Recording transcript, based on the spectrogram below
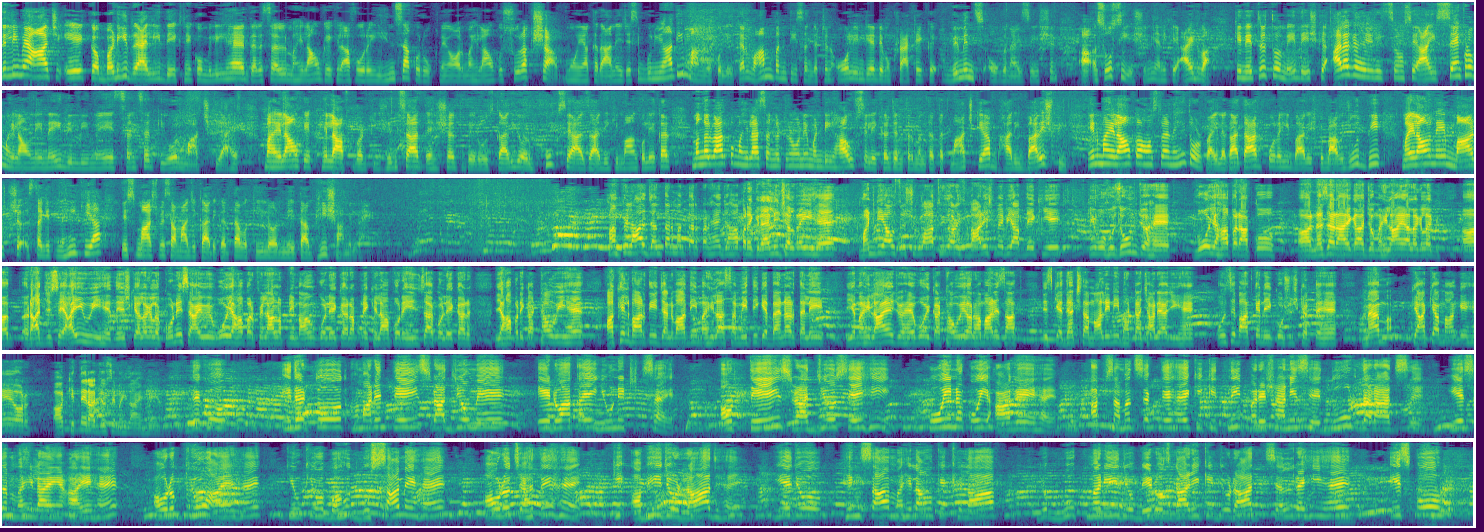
दिल्ली में आज एक बड़ी रैली देखने को मिली है। दरअसल महिलाओं के खिलाफ हो रही हिंसा को रोकने और महिलाओं को सुरक्षा मुहैया कराने जैसी बुनियादी मांगों को लेकर वामपंथी संगठन All India Democratic Women's Organisation Association यानी कि आइडवा के नेतृत्व में देश के अलग अलग हिस्सों से आई सैकड़ों महिलाओं ने नई दिल्ली में संसद की ओर मार्च किया है। महिलाओं के खिलाफ बढ़ती हिंसा, दहशत, बेरोजगारी और भूख से आज़ादी की मांग को लेकर मंगलवार को महिला संगठनों ने मंडी हाउस से लेकर जंतर मंतर तक मार्च किया। भारी बारिश भी। इन महिलाओं का हौसला नहीं तोड़ पाई। लगातार हो रही बारिश के बावजूद भी महिलाओं ने मार्च स्थगित नहीं किया। इस मार्च में सामाजिक कार्यकर्ता, वकील और नेता भी शामिल रहे। हम फ़िलहाल जंतर मंतर पर हैं, जहाँ पर एक रैली चल रही है। मंडी हाउस से शुरुआत हुई और इस बारिश में भी आप देखिए कि वो हुजूम जो है, वो यहाँ पर आपको नज़र आएगा, जो महिलाएँ अलग अलग राज्य से आई हुई हैं देश के अलग अलग कोने से आई हुई वो यहाँ पर फ़िलहाल अपनी मांगों को लेकर अपने खिलाफ रही हिंसा को लेकर यहाँ पर इकट्ठा हुई है। अखिल भारतीय जनवादी महिला समिति के बैनर तले ये महिलाएँ जो है वो इकट्ठा हुई और हमारे साथ इसके अध्यक्षता मालिनी भट्टाचार्य जी हैं उनसे बात करने की कोशिश करते हैं। मैम क्या क्या मांगे हैं और आ, कितने राज्यों से महिलाएँ हैं देखो इधर तो हमारे तेईस राज्यों में एडवा का यूनिट्स है। और तेईस राज्यों से ही कोई ना कोई आ गए हैं। आप समझ सकते हैं कि कितनी परेशानी से, दूर दराज से ये सब महिलाएँ आए हैं। और क्यों आए हैं? क्योंकि वो बहुत गुस्सा में हैं और वो चाहते हैं कि अभी जो राज है, ये जो हिंसा महिलाओं के खिलाफ, जो भूखमरी, जो बेरोजगारी की जो राज चल रही है इसको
